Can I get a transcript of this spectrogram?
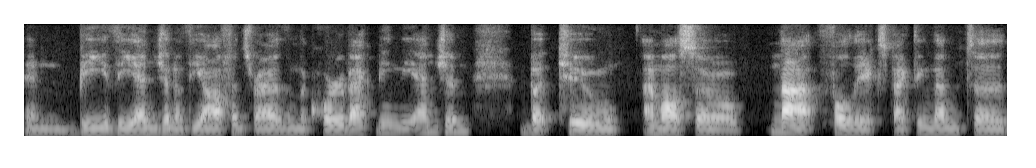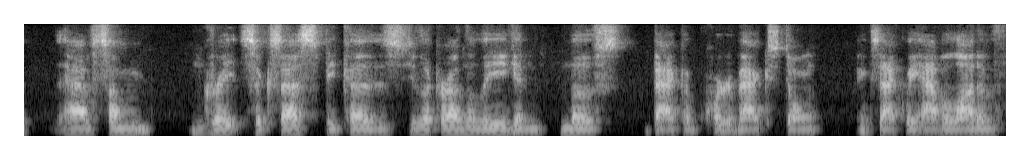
and be the engine of the offense rather than the quarterback being the engine. But two, I'm also not fully expecting them to have some great success because you look around the league and most backup quarterbacks don't exactly have a lot of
